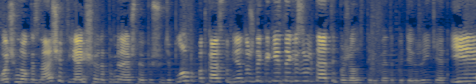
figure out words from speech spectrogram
очень много значит. Я еще напоминаю, что я пишу диплом по подкасту. Мне нужны какие-то результаты. Пожалуйста, ребята, поддержите. И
